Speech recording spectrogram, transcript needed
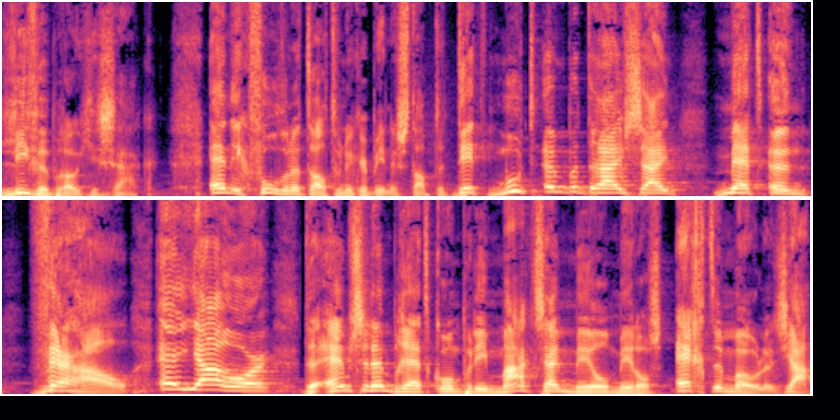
lieve broodjeszaak. En ik voelde het al toen ik er binnen stapte. Dit moet een bedrijf zijn met een verhaal. En ja hoor, de Amsterdam Bread Company maakt zijn mail middels echte molens. Ja,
